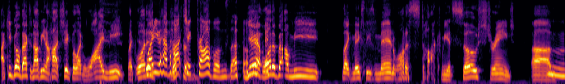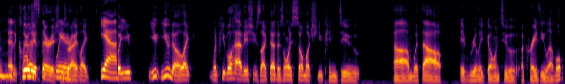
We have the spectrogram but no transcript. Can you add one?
I keep going back to not being a hot chick, but like, why me? Like, what? Why is- do you have hot the- chick problems though? yeah, what about me? Like makes these men want to stalk me? It's so strange. Um, Hmm, and clearly it's their issues, weird. right? Like Yeah. but you you you know like when people have issues like that there's only so much you can do um without it really going to a crazy level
